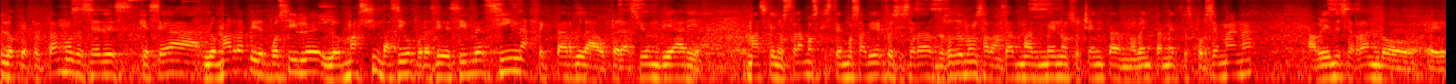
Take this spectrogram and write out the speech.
Lo que tratamos de hacer es que sea lo más rápido posible, lo más invasivo, por así decirlo, sin afectar la operación diaria, más que los tramos que estemos abiertos y cerrados. Nosotros vamos a avanzar más o menos 80, 90 metros por semana, abriendo y cerrando eh,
